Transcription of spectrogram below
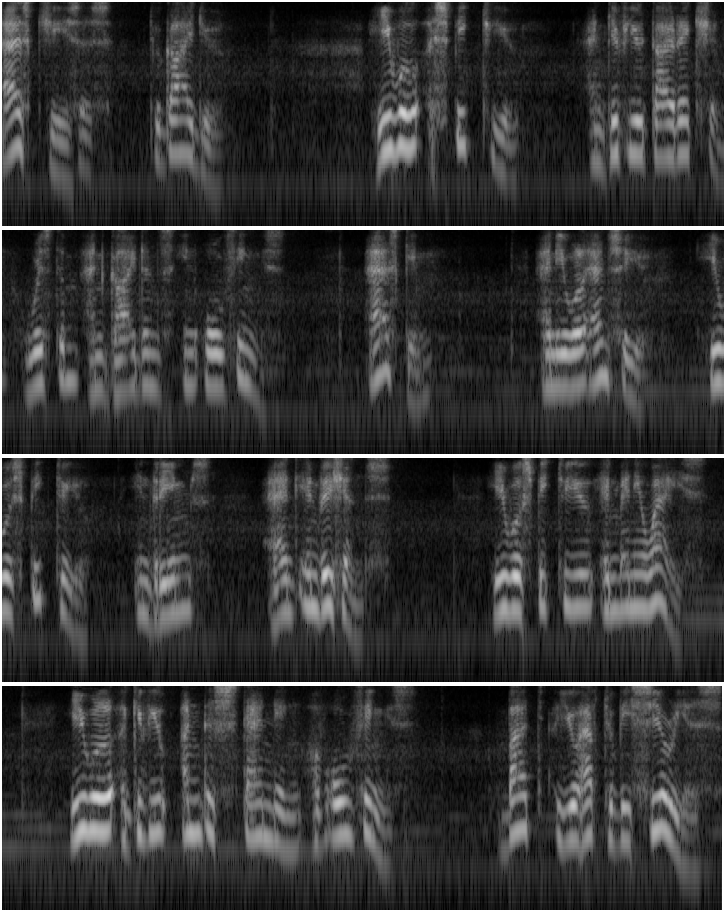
Ask Jesus to guide you. He will speak to you and give you direction, wisdom, and guidance in all things. Ask Him, and He will answer you. He will speak to you in dreams and in visions. He will speak to you in many ways. He will give you understanding of all things. But you have to be serious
